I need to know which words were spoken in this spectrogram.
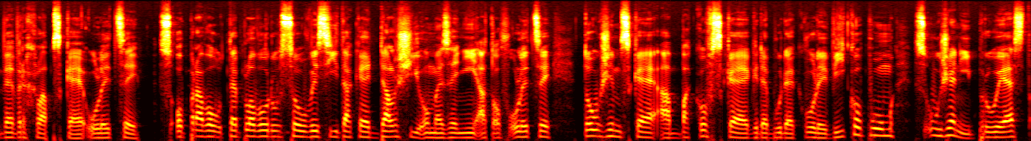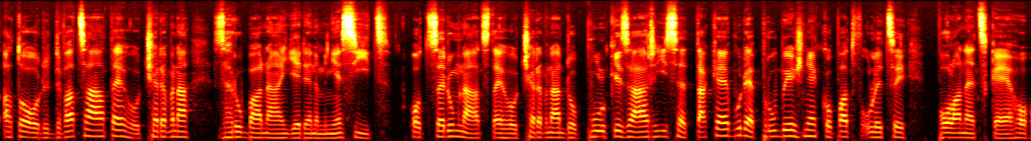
ve Vrchlapské ulici. S opravou teplovodu souvisí také další omezení a to v ulici Toužimské a Bakovské, kde bude kvůli výkopům zúžený průjezd a to od 20. června zhruba na jeden měsíc. Od 17. června do půlky září se také bude průběžně kopat v ulici Polaneckého,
